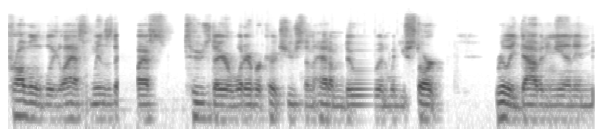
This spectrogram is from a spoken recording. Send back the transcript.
probably last Wednesday, last Tuesday or whatever Coach Houston had them doing when you start really diving in in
